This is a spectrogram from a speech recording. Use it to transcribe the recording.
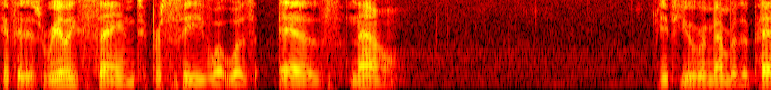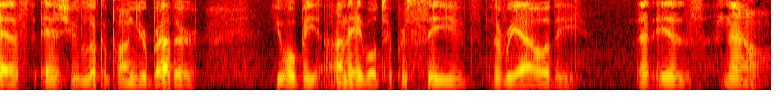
if it is really sane to perceive what was as now. If you remember the past as you look upon your brother, you will be unable to perceive the reality that is now.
